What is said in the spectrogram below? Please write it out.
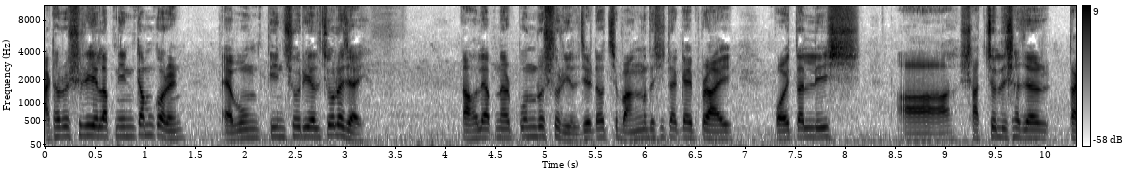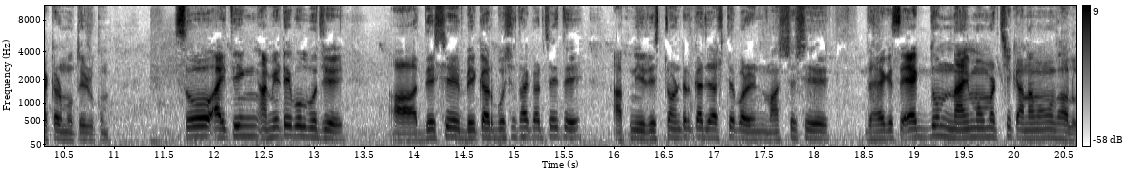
আঠারোশো রিয়েল আপনি ইনকাম করেন এবং তিনশো রিয়েল চলে যায়, তাহলে আপনার পনেরোশো রিয়েল, যেটা হচ্ছে বাংলাদেশি টাকায় প্রায় পঁয়তাল্লিশ সাতচল্লিশ হাজার টাকার মতো এরকম। সো আই থিঙ্ক আমি এটাই বলব যে দেশে বেকার বসে থাকার চাইতে আপনি রেস্টুরেন্টের কাজে আসতে পারেন, মাস শেষে দেখা গেছে একদম নাই মামার চেয়ে কানা মামা ভালো।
